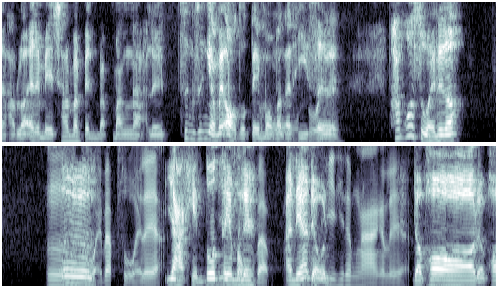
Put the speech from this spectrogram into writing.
นะครับ แล้วแอนิเมชันมันเป็นแบบมังงะเลย ซึ่งซึ่งยังไม่ออกตัวเต็มออกมาแต่ teaser ภาพโคตรสวยเลยเนาะอืมเออสวยแบบสวยเลยอะอยากเห็นตัวเต็มเลยส่งแบบ อันเนี้ยเดี๋ยวพี่ที่ทำงานกันเลยอะเดี๋ยวพอเดี๋ยวพอ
